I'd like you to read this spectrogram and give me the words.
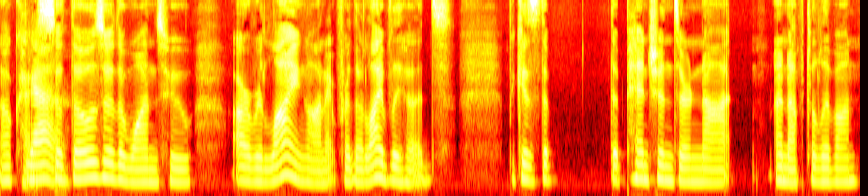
Okay. Yeah. So those are the ones who are relying on it for their livelihoods because the the pensions are not enough to live on.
